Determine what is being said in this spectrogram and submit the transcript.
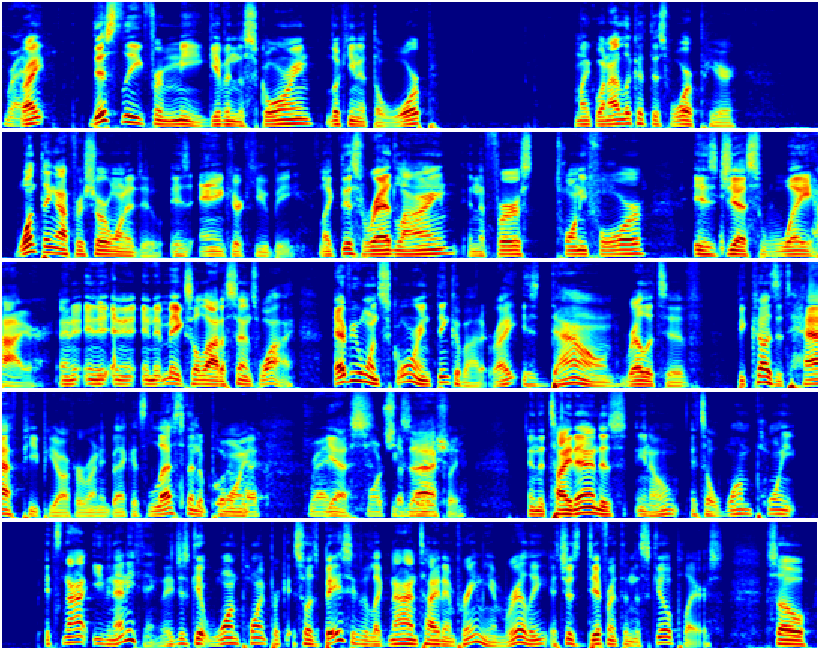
Right. right, this league for me, given the scoring, looking at the warp, Mike, when I look at this warp here, one thing I for sure want to do is anchor QB. Like this red line in the first 24 is just way higher. And, and, it, and, it, and it makes a lot of sense why. Everyone's scoring, think about it, right, is down relative because it's half PPR for running back. It's less than a point. Right. Yes, More exactly. And the tight end is, you know, it's a one point. It's not even anything. They just get one point per. So it's basically like non-tight end premium. Really, it's just different than the skill players. So,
